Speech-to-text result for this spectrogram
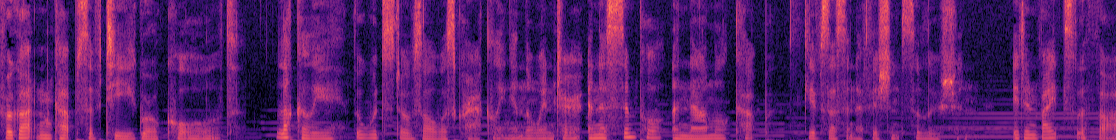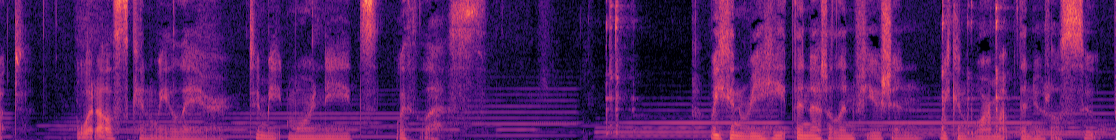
Forgotten cups of tea grow cold. Luckily, the wood stove's always crackling in the winter, and a simple enamel cup gives us an efficient solution. It invites the thought what else can we layer to meet more needs with less? We can reheat the nettle infusion, we can warm up the noodle soup,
